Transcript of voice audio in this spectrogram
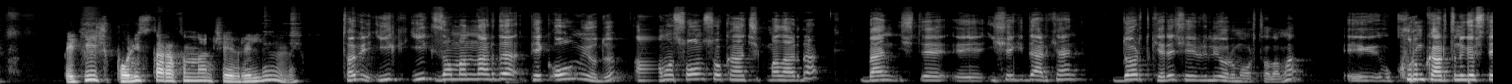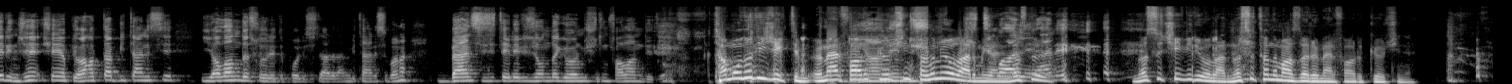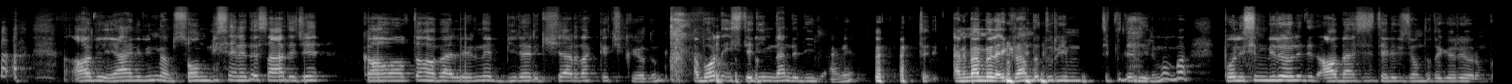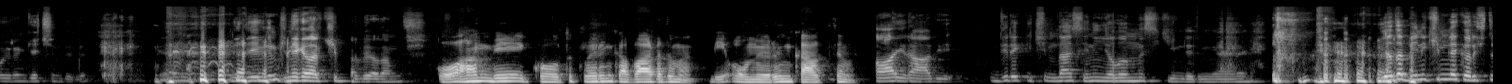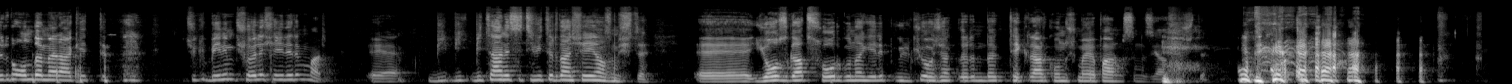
Peki hiç polis tarafından çevrildin mi? Tabii ilk ilk zamanlarda pek olmuyordu ama son sokağa çıkmalarda ben işte e, işe giderken dört kere çevriliyorum ortalama. E, kurum kartını gösterince şey yapıyor. Hatta bir tanesi yalan da söyledi polislerden bir tanesi bana. Ben sizi televizyonda görmüştüm falan dedi. Tam onu diyecektim. Ömer Faruk Görçin düşük tanımıyorlar mı yani? Nasıl yani. nasıl çeviriyorlar? Nasıl tanımazlar Ömer Faruk Görçin'i? Abi yani bilmiyorum son bir senede sadece kahvaltı haberlerine birer ikişer dakika çıkıyordum. Ha bu arada istediğimden de değil yani. Hani ben böyle ekranda durayım tipi de değilim ama polisin biri öyle dedi. Aa ben sizi televizyonda da görüyorum buyurun geçin dedi. Yani ne diyebilirim ki ne kadar kibar bir adammış. O an bir koltukların kabardı mı? Bir onurun kalktı mı? Hayır abi direkt içimden senin yalanını sikeyim dedim yani. ya da beni kimle karıştırdı onu da merak ettim. Çünkü benim şöyle şeylerim var. Ee, bir, bir, bir tanesi Twitter'dan şey yazmıştı. Ee, Yozgat sorguna gelip ülke ocaklarında tekrar konuşma yapar mısınız yazmıştı.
